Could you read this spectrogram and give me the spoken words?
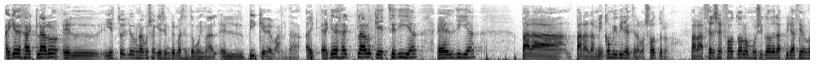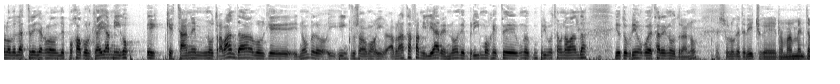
hay que dejar claro, el, y esto yo es una cosa que siempre me ha sentado muy mal, el pique de banda. Hay, hay que dejar claro que este día es el día para, para también convivir entre vosotros. Para hacerse fotos los músicos de la aspiración con los de la estrella, con los del despojado, porque hay amigos eh, que están en otra banda, porque no, pero incluso habrá hasta familiares, ¿no? De primos que este, uno- un primo está en una banda y otro primo puede estar en otra, ¿no? Eso es lo que te he dicho, que normalmente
